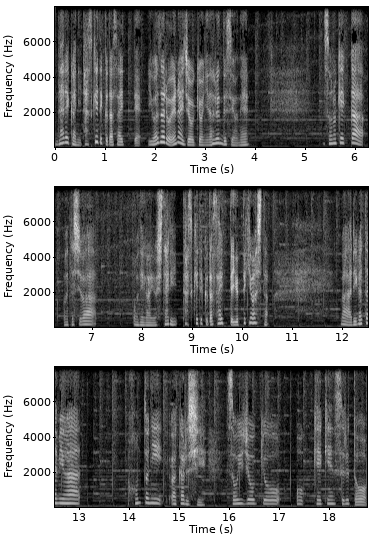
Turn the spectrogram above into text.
ー、誰かに助けてくださいって言わざるを得ない状況になるんですよね。その結果私はお願いをしたり助けてくださいって言ってきました。まあありがたみは本当にわかるしそういう状況を経験すると、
